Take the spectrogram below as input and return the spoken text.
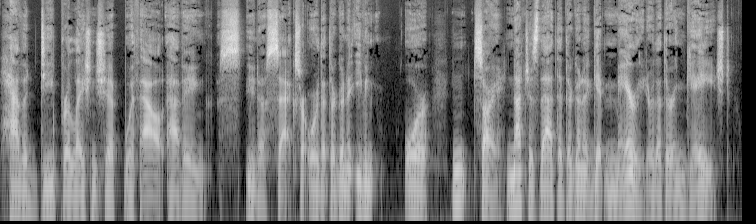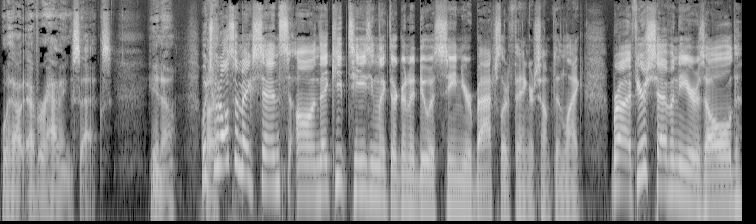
have a deep relationship without having you know sex or, or that they're going to even or sorry not just that that they're going to get married or that they're engaged without ever having sex you know Which would also make sense on they keep teasing like they're going to do a senior bachelor thing or something like, bro, if you're 70 years old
